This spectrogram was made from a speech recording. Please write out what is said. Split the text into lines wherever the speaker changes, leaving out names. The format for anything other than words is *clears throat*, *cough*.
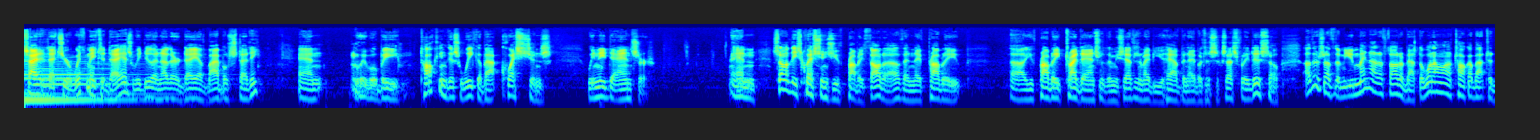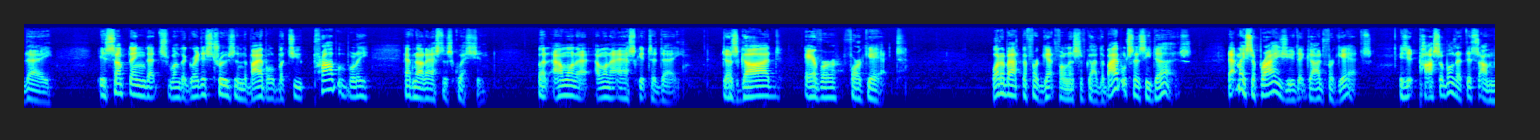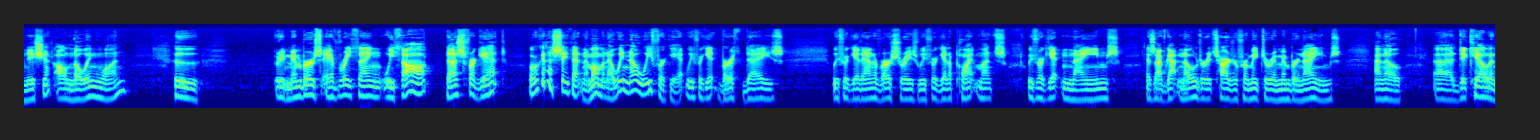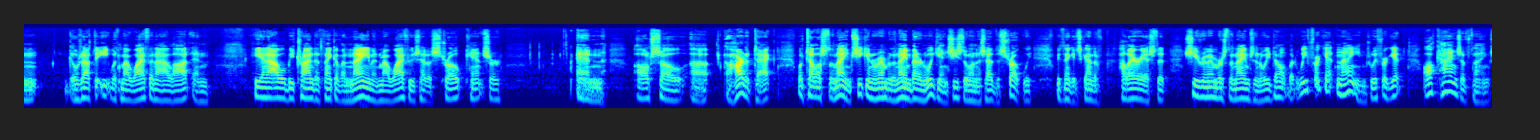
excited that you're with me today as we do another day of Bible study. And we will be talking this week about questions we need to answer. And some of these questions you've probably thought of, and they've probably uh, you've probably tried to answer them yourselves, and maybe you have been able to successfully do so. Others of them you may not have thought about. The one I want to talk about today is something that's one of the greatest truths in the Bible, but you probably have not asked this question. But I want to I want to ask it today. Does God ever forget? What about the forgetfulness of God? The Bible says he does. That may surprise you that God forgets. Is it possible that this omniscient, all knowing one who remembers everything we thought does forget? Well, we're going to see that in a moment. Now, we know we forget. We forget birthdays, we forget anniversaries, we forget appointments, we forget names. As I've gotten older, it's harder for me to remember names. I know uh, Dick Hill and goes out to eat with my wife and I a lot, and he and I will be trying to think of a name, and my wife, who's had a stroke, cancer, and also uh, a heart attack, will tell us the name. She can remember the name better than we can. She's the one that's had the stroke. We we think it's kind of hilarious that she remembers the names and we don't. But we forget names. We forget all kinds of things,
